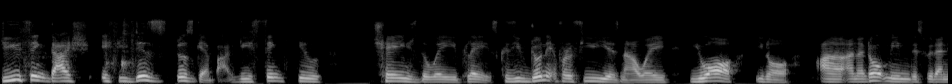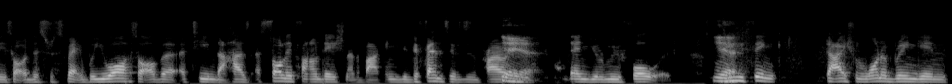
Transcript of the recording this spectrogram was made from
do you think Dyche, if he does does get back, do you think he'll change the way he plays because you've done it for a few years now where you are you know uh, and I don't mean this with any sort of disrespect, but you are sort of a, a, team that has a solid foundation at the back, and the defensive is a priority. Yeah, yeah. Then you'll move forward. Yeah. Do you think Dyche will want to bring in,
